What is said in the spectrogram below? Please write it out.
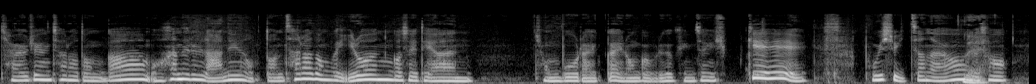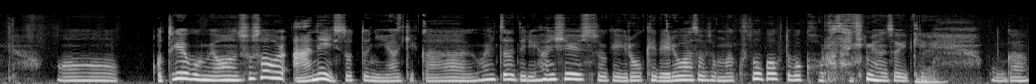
자율주행차라던가 뭐 하늘을 나는 어떤 차라던가 이런 것에 대한 정보랄까 이런 걸 우리가 굉장히 쉽게 보일 수 있잖아요. 네. 그래서 어 어떻게 보면 소설 안에 있었던 이야기가 활자들이 현실 속에 이렇게 내려와서 정말 또박또박 걸어 다니면서 이렇게 네. 뭔가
